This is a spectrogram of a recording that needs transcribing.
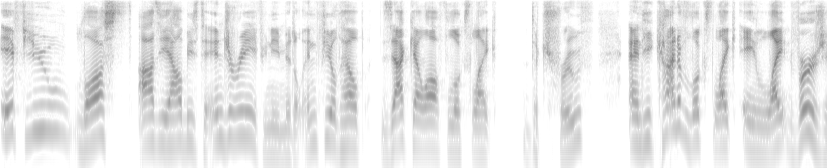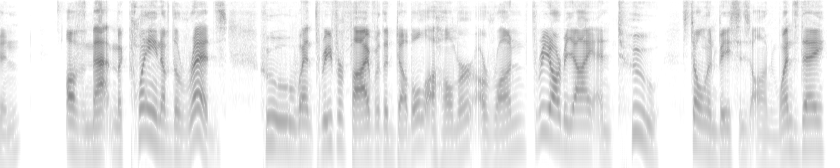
if you lost Ozzy Albies to injury, if you need middle infield help, Zack Gelof looks like the truth. And he kind of looks like a light version of Matt McLain of the Reds, who went three for five with a double, a homer, a run, three RBI, and two stolen bases on Wednesday.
